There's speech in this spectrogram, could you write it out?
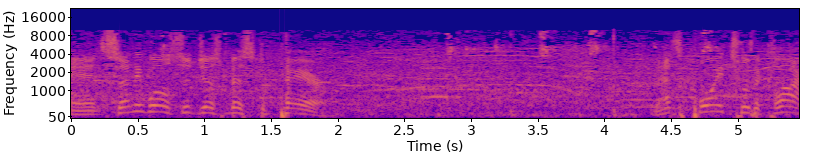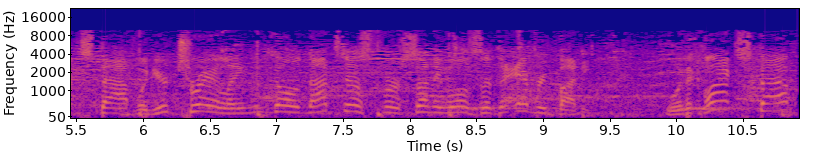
and Sonny Wilson just missed a pair. That's points with the clock stop. When you're trailing, it goes not just for Sonny Wilson, to everybody. When the clock stops,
